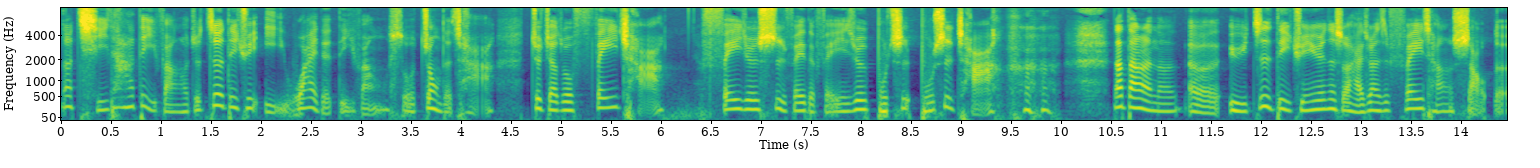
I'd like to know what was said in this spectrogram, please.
那其他地方哈，就这地区以外的地方所种的茶，就叫做非茶。非就是是非的非，也就是不是不是茶。那当然呢，呃，宇治地区因为那时候还算是非常少的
